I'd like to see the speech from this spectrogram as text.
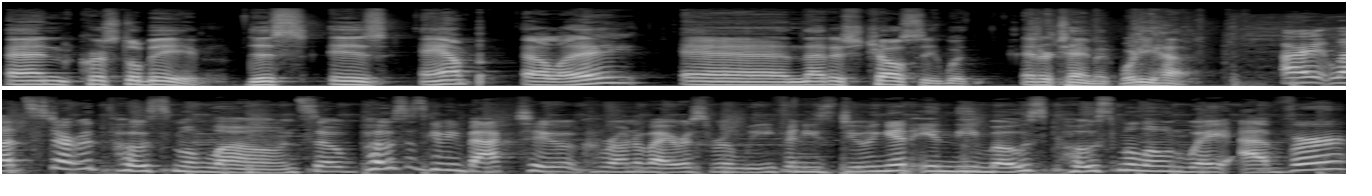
and Crystal B. This is AMP LA, and that is Chelsea with entertainment. What do you have? All right, let's start with Post Malone. So, Post is giving back to coronavirus relief, and he's doing it in the most Post Malone way ever.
